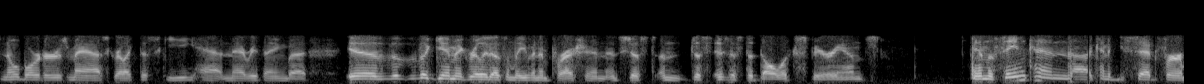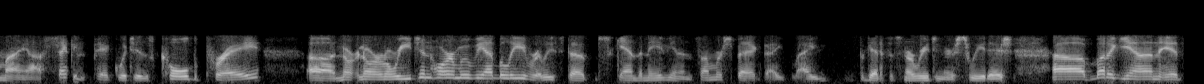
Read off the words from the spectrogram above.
snowboarder's mask or like the ski hat and everything, but yeah, the the gimmick really doesn't leave an impression. It's just um, just it's just a dull experience. And the same can uh, kind of be said for my uh, second pick, which is Cold Prey, uh, Nor- Norwegian horror movie, I believe, or at least uh, Scandinavian in some respect. I I forget if it's Norwegian or Swedish, uh, but again, it's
